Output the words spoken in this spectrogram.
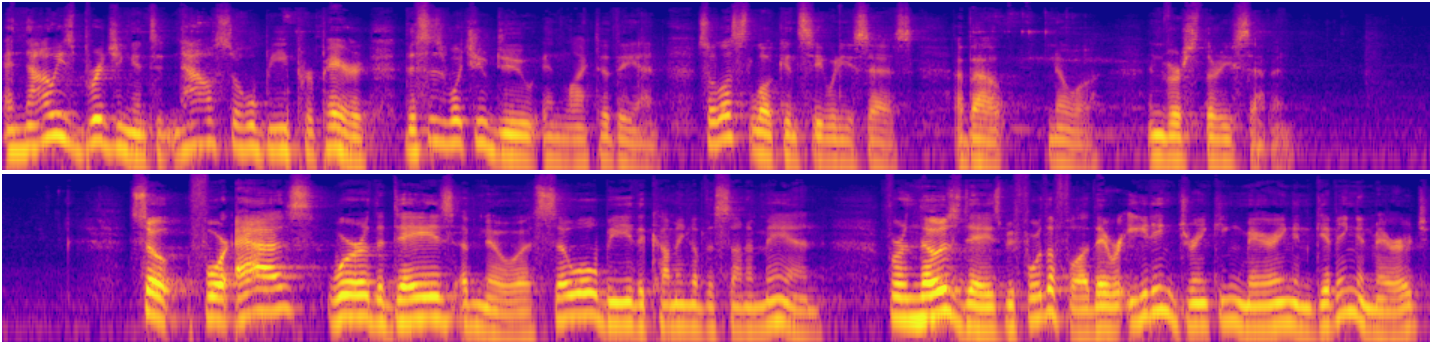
And now he's bridging into now, so be prepared. This is what you do in light of the end. So let's look and see what he says about Noah in verse 37. So, for as were the days of Noah, so will be the coming of the Son of Man. For in those days before the flood, they were eating, drinking, marrying, and giving in marriage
